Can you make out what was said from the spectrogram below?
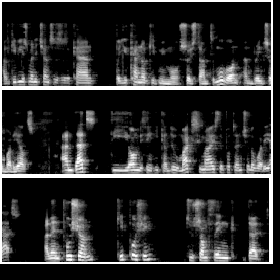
I'll give you as many chances as I can, but you cannot give me more. So it's time to move on and bring somebody else. And that's the only thing he can do maximize the potential of what he has. And then push on, keep pushing to something that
